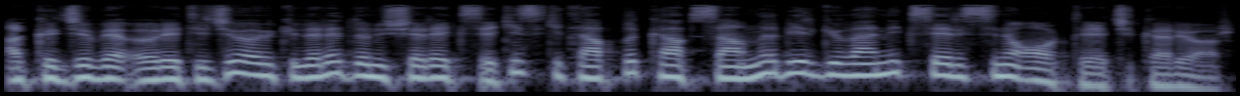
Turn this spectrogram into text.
akıcı ve öğretici öykülere dönüşerek 8 kitaplık kapsamlı bir güvenlik serisini ortaya çıkarıyor.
